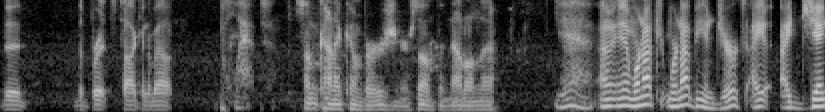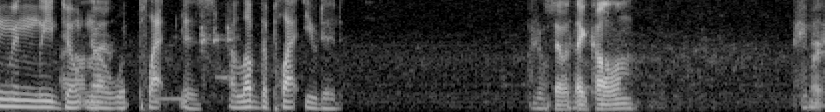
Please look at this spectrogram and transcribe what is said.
the the Brits talking about. Plat. Some kind of conversion or something. I don't know. Yeah, I mean, and we're not we're not being jerks. I I genuinely don't don't know know. what plat is. I love the plat you did. I don't. Is that I what they call them? don't- maybe-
